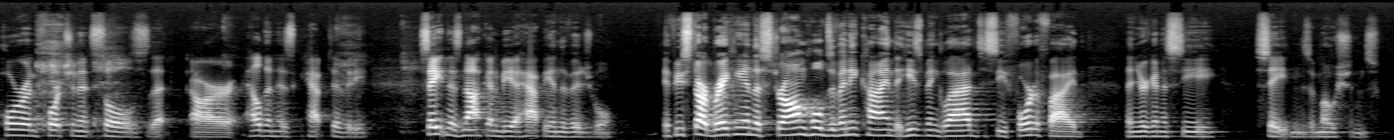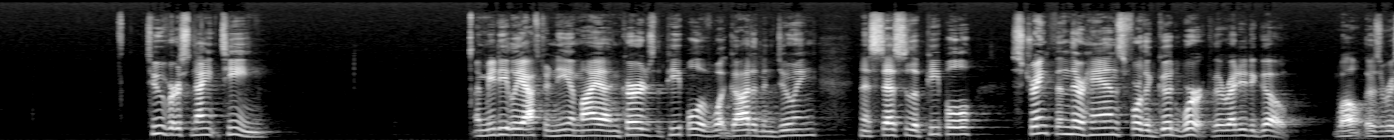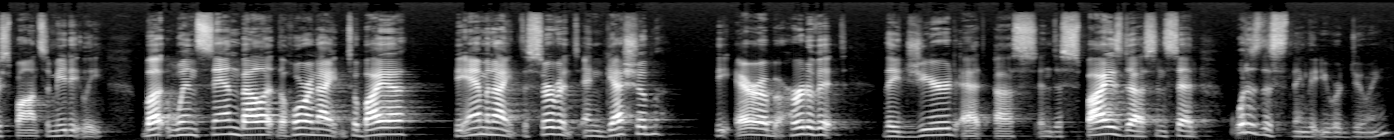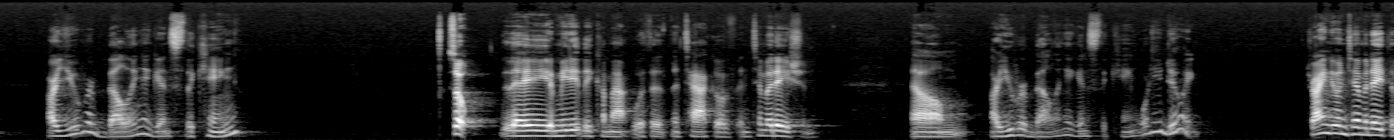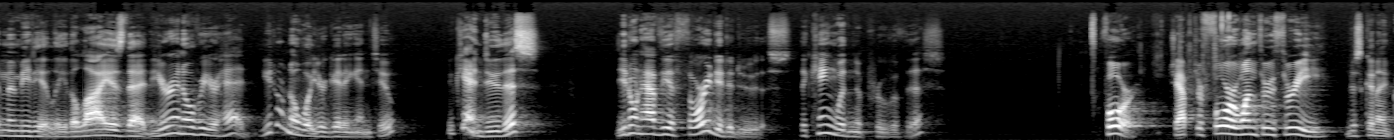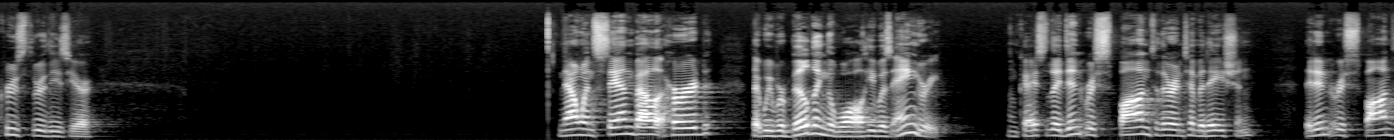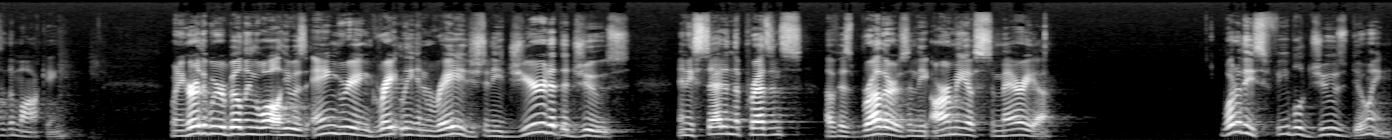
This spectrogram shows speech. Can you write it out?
poor, unfortunate souls that are held in his captivity, Satan is not going to be a happy individual. If you start breaking in the strongholds of any kind that he's been glad to see fortified, then you're going to see Satan's emotions. 2 verse 19. Immediately after Nehemiah encouraged the people of what God had been doing, and it says to the people, strengthen their hands for the good work. They're ready to go. Well, there's a response immediately. But when Sanballat the Horonite and Tobiah the Ammonite, the servant, and Geshem, the Arab, heard of it. They jeered at us and despised us and said, What is this thing that you are doing? Are you rebelling against the king? So they immediately come out with an attack of intimidation. Um, are you rebelling against the king? What are you doing? Trying to intimidate them immediately. The lie is that you're in over your head. You don't know what you're getting into. You can't do this. You don't have the authority to do this. The king wouldn't approve of this. 4, chapter 4, 1 through 3. I'm just going to cruise through these here. Now, when Sanballat heard that we were building the wall, he was angry. Okay, so they didn't respond to their intimidation, they didn't respond to the mocking. When he heard that we were building the wall, he was angry and greatly enraged, and he jeered at the Jews. And he said in the presence of his brothers in the army of Samaria. What are these feeble Jews doing?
